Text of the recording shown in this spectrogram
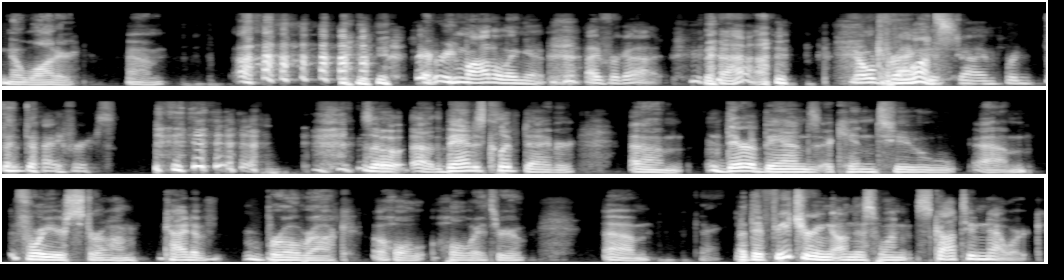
no water. Um, They're remodeling it. I forgot. No practice months. time for the divers. so uh, the band is Cliff Diver. Um, they're a band akin to um, Four Years Strong, kind of bro rock a whole whole way through. Um, Okay. But they're featuring on this one Skatune Network,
